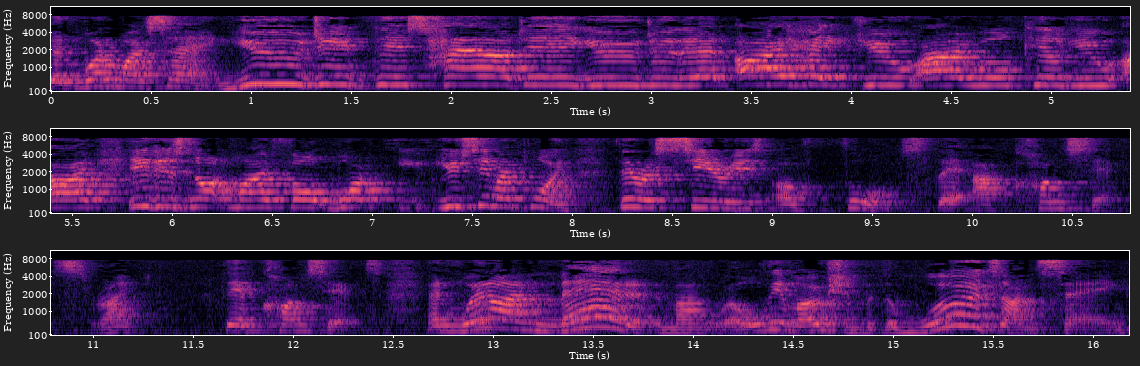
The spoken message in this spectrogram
And what am I saying? You did this. How dare you do that? I hate you. I will kill you. I. It is not my fault. What? You see my point? They're a series of thoughts. They are concepts, right? They're concepts. And when I'm mad at Emmanuel, all the emotion, but the words I'm saying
